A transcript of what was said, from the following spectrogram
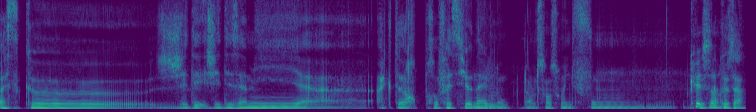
parce que j'ai des, amis euh, acteurs professionnels, donc dans le sens où ils ne font Que ça. que ça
